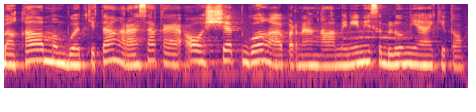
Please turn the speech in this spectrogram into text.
bakal membuat kita ngerasa kayak oh shit gue nggak pernah ngalamin ini sebelumnya gitu.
